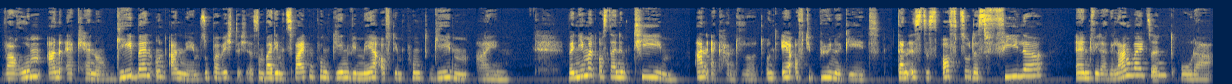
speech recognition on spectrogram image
warum Anerkennung, geben und annehmen super wichtig ist. Und bei dem zweiten Punkt gehen wir mehr auf den Punkt geben ein. Wenn jemand aus deinem Team anerkannt wird und er auf die Bühne geht, dann ist es oft so, dass viele entweder gelangweilt sind oder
